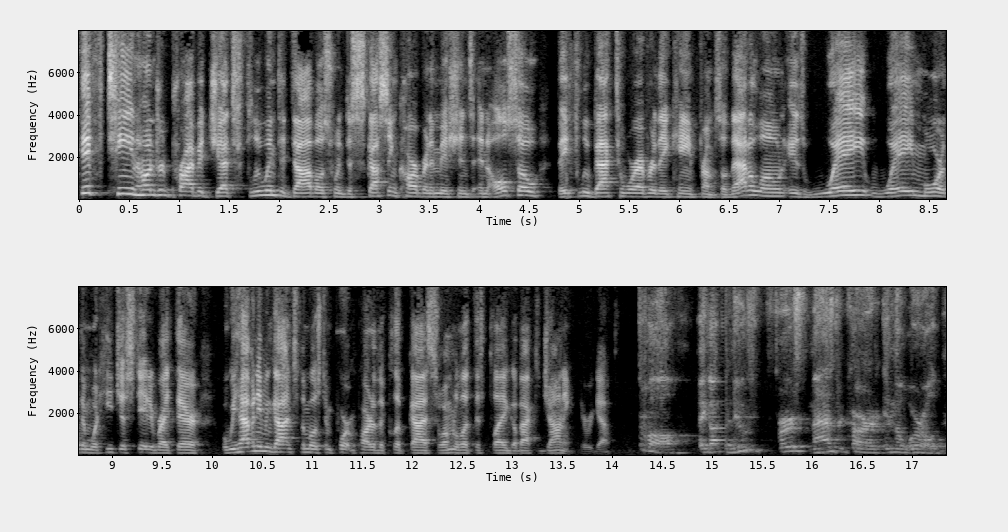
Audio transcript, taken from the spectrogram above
1,500 private jets flew into Davos when discussing carbon emissions, and also they flew back to wherever they came from. So that alone is way, way more than what he just stated right there. But we haven't even gotten to the most important part of the clip, guys. So I'm going to let this play go back to Johnny. Here we go. Of all, they got the new first MasterCard in the world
